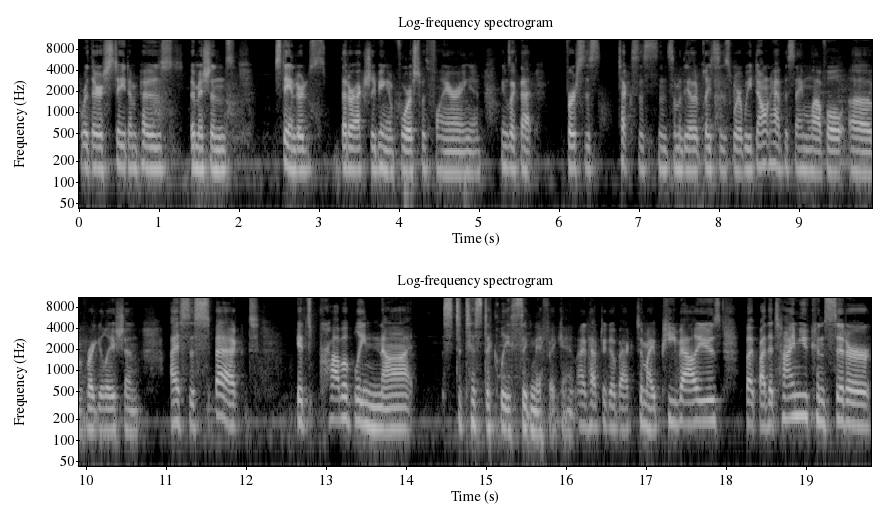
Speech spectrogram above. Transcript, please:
where there's state imposed emissions standards that are actually being enforced with flaring and things like that, versus Texas and some of the other places where we don't have the same level of regulation. I suspect it's probably not statistically significant. I'd have to go back to my p values, but by the time you consider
